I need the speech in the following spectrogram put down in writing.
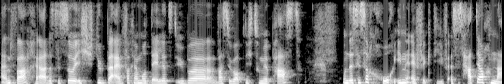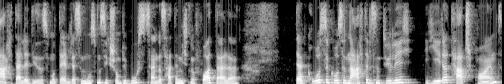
einfach. Ja, das ist so, ich stülpe einfach ein Modell jetzt über, was überhaupt nicht zu mir passt. Und es ist auch hoch ineffektiv. Also es hat ja auch Nachteile, dieses Modell. Dessen muss man sich schon bewusst sein. Das hat ja nicht nur Vorteile. Der große, große Nachteil ist natürlich, jeder Touchpoint,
